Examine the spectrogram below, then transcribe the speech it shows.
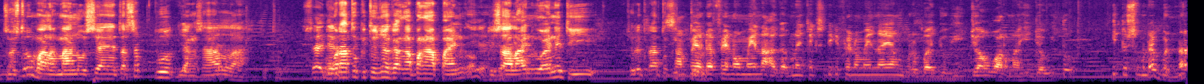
justru malah manusianya tersebut yang salah gitu. Saya Oh, jadi- ratu kidulnya nggak ngapa-ngapain kok. Iya. disalahin wah ini diculik ratu sampai kidul. ada fenomena agak melenceng sedikit fenomena yang berbaju hijau warna hijau itu itu sebenarnya benar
